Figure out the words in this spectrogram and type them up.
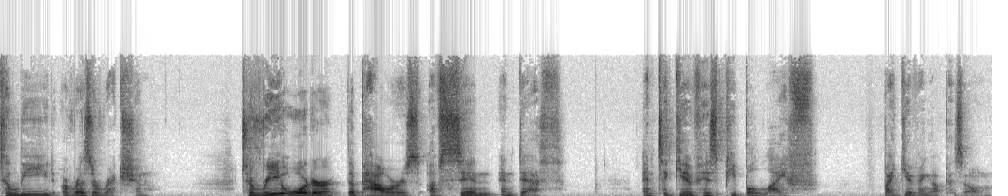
to lead a resurrection, to reorder the powers of sin and death, and to give his people life by giving up his own.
